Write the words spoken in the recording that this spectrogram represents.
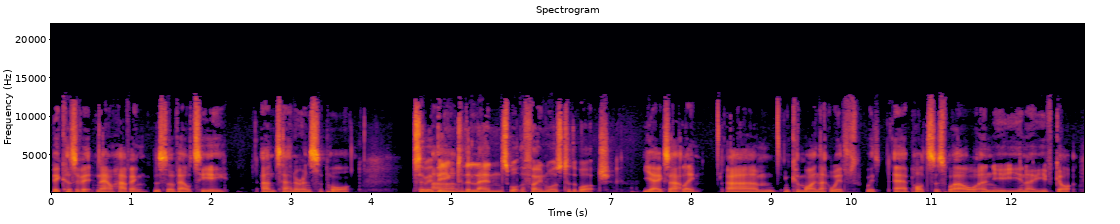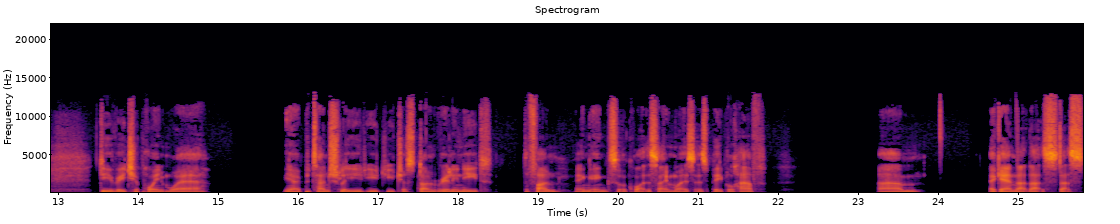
because of it now having the sort of LTE antenna and support. So it being Um, to the lens what the phone was to the watch. Yeah, exactly. Um, and combine that with with AirPods as well, and you you know you've got. Do you reach a point where, you know, potentially you you, you just don't really need the phone in, in sort of quite the same ways as people have. Um, again, that that's that's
